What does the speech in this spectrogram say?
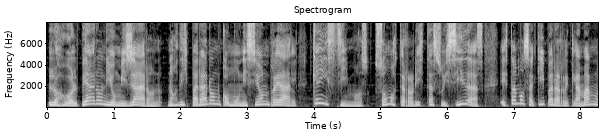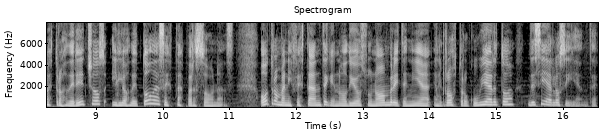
Los golpearon y humillaron. Nos dispararon con munición real. ¿Qué hicimos? ¿Somos terroristas suicidas? Estamos aquí para reclamar nuestros derechos y los de todas estas personas. Otro manifestante que no dio su nombre y tenía el rostro cubierto decía lo siguiente.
